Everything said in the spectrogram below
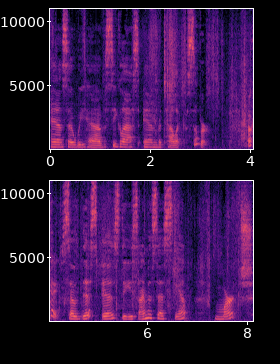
And so we have sea glass and metallic silver. Okay, so this is the Simon Says Stamp March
